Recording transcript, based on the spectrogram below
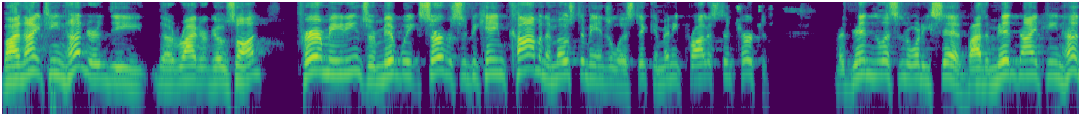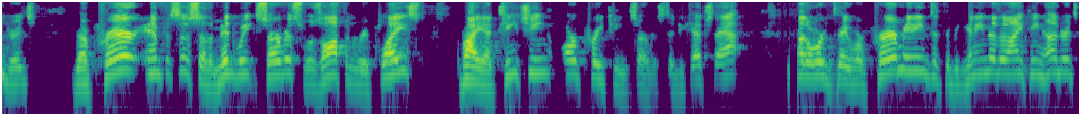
By 1900, the, the writer goes on, prayer meetings or midweek services became common in most evangelistic and many Protestant churches. But then listen to what he said. By the mid 1900s, the prayer emphasis of the midweek service was often replaced by a teaching or preaching service. Did you catch that? In other words, they were prayer meetings at the beginning of the 1900s,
